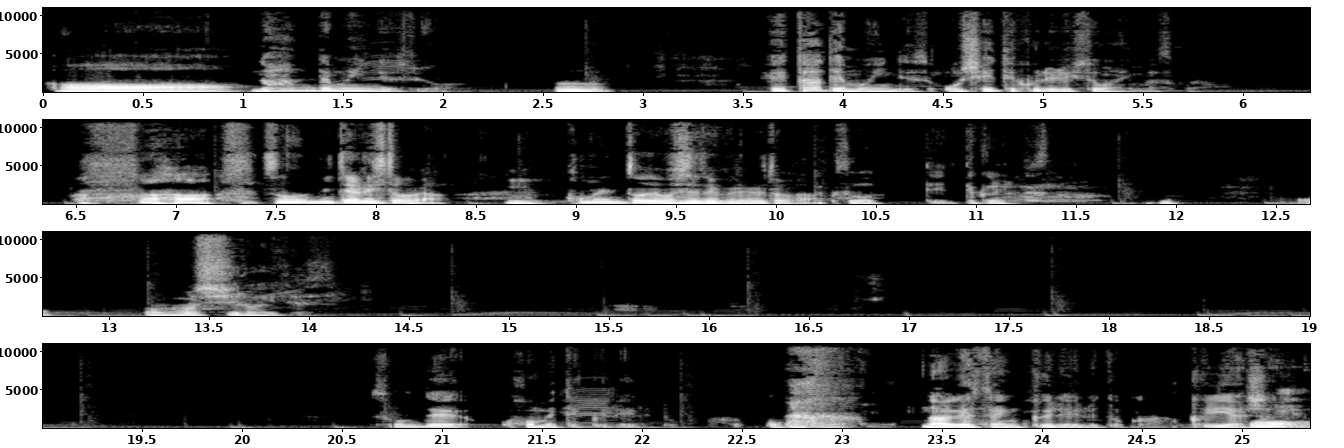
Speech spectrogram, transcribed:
ああ。何でもいいんですよ。うん。下手でもいいんです。教えてくれる人がいますから。はは、その見てる人がうん。コメントで教えてくれるとか。そうって言ってくれます。面白いです。そんで、褒めてくれるとか、お金、投げ銭くれるとか、クリアしてる。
